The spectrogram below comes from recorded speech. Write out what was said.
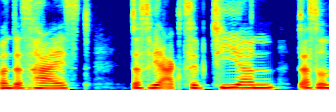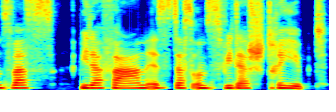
Und das heißt, dass wir akzeptieren, dass uns was widerfahren ist, das uns widerstrebt.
